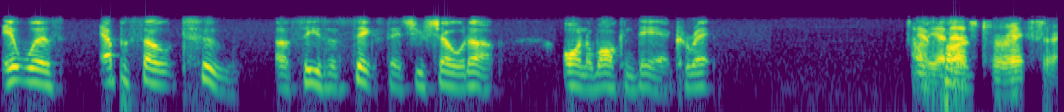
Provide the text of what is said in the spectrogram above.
It was episode two of season six that you showed up on The Walking Dead, correct? oh As yeah that's correct sir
